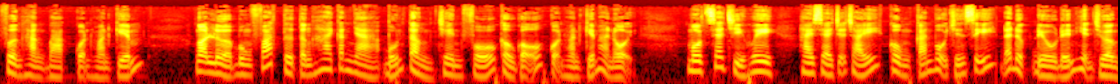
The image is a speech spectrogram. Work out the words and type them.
phường Hàng Bạc, quận Hoàn Kiếm. Ngọn lửa bùng phát từ tầng 2 căn nhà 4 tầng trên phố Cầu Gỗ, quận Hoàn Kiếm, Hà Nội. Một xe chỉ huy, hai xe chữa cháy cùng cán bộ chiến sĩ đã được điều đến hiện trường.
